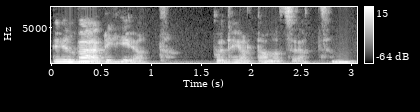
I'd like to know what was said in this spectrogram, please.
det är en värdighet på ett helt annat sätt. Mm.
